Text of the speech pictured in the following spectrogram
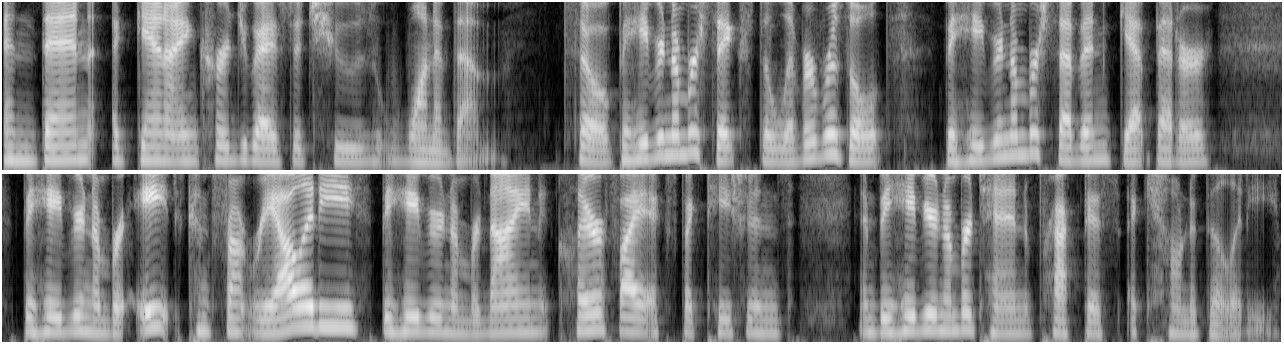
And then again, I encourage you guys to choose one of them. So, behavior number six, deliver results. Behavior number seven, get better. Behavior number eight, confront reality. Behavior number nine, clarify expectations. And behavior number 10, practice accountability.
